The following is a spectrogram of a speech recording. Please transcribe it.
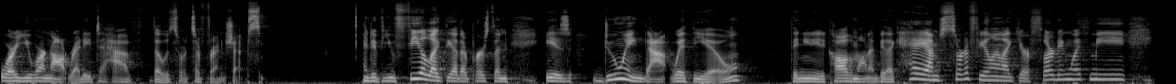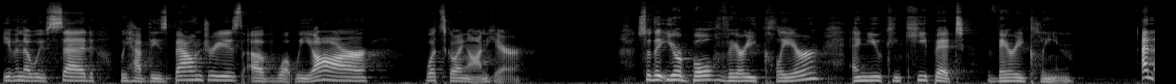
or you are not ready to have those sorts of friendships. And if you feel like the other person is doing that with you, then you need to call them on it and be like, hey, I'm sort of feeling like you're flirting with me, even though we've said we have these boundaries of what we are. What's going on here? So that you're both very clear and you can keep it very clean and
